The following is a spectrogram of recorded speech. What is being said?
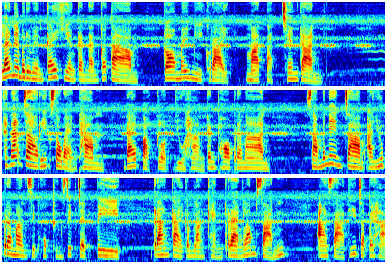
และในบริเวณใกล้เคียงกันนั้นก็ตาม ก็ไม่มีใครมาตัดเช่นกัน คณะจาริกแสวงธรรมได้ปักกลดอยู่ห่างกันพอประมาณ สามเณรจามอายุประมาณ 16-17 ปี ร่างกายกำลังแข็งแรงล่ำสัน อาสาที่จะไปหา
